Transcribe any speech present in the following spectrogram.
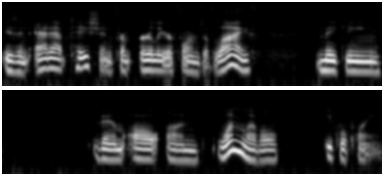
is an adaptation from earlier forms of life, making them all on one level equal plane.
